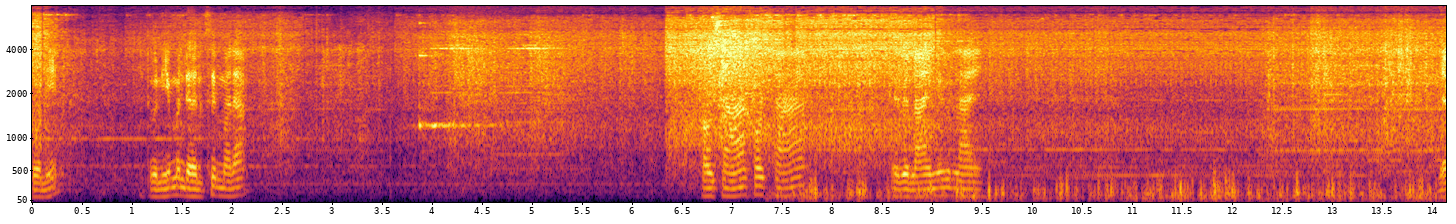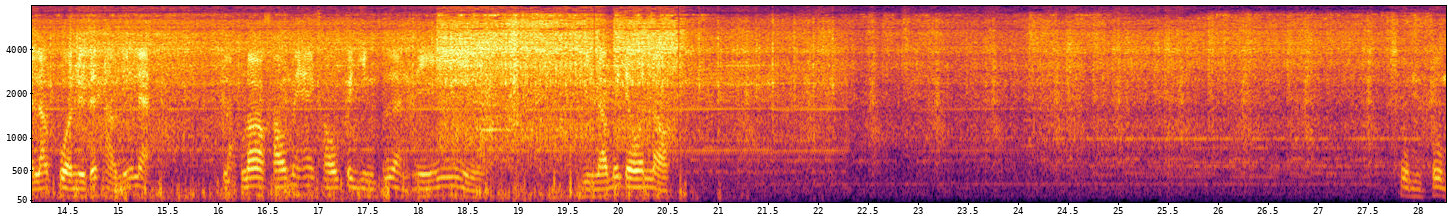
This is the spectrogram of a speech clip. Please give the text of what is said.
ตัวนี้ ตัวนี้มันเดินขึ้นมาแล้วเขาช้าเขาช้าไม่เป็นไรไม่เป็นไร เดี๋ยวเราปวนอยู่แถวนี้แหละ หลอกล่อเขาไม่ให้เขาไปยิงเพื่อนนี่ยิงเราไม่โดนหรอก ซุ่มซุ่ม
